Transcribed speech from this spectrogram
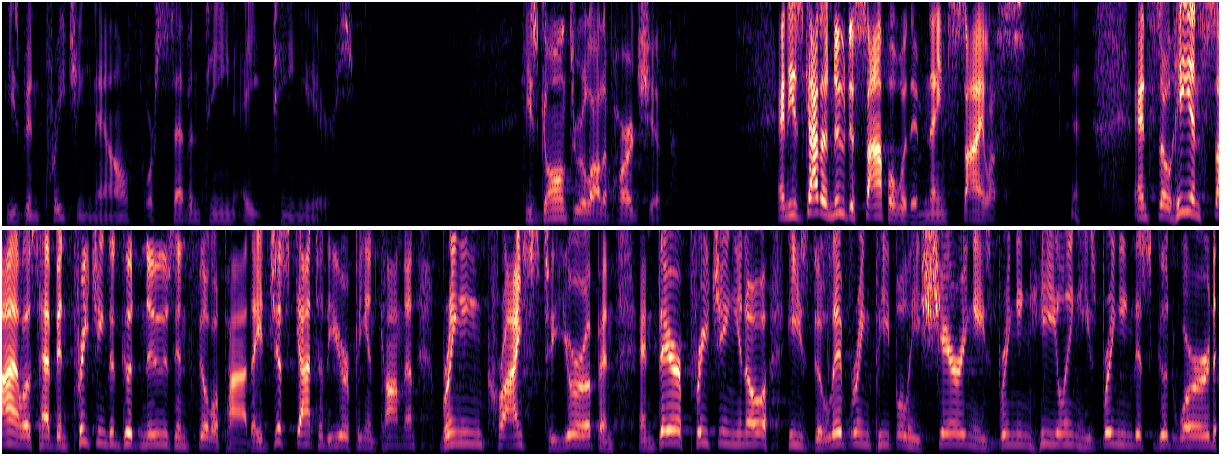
He's been preaching now for 17, 18 years. He's gone through a lot of hardship. And he's got a new disciple with him named Silas. And so he and Silas have been preaching the good news in Philippi. They just got to the European continent, bringing Christ to Europe, and, and they're preaching, you know, he's delivering people, he's sharing, he's bringing healing, he's bringing this good word.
